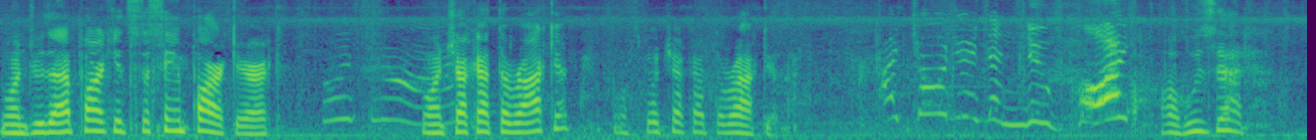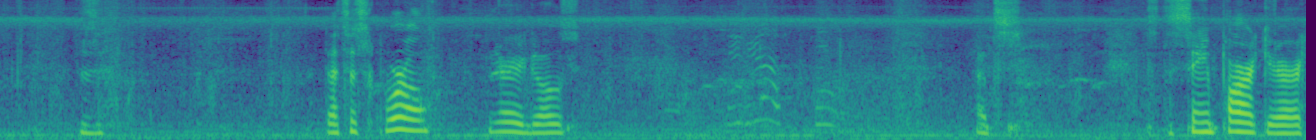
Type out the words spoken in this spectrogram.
You want to do that park? It's the same park, Eric. No, it's not. You want to check out the rocket? Let's go check out the rocket. I told you it's a new part. Oh, who's that? Is- That's a squirrel. There he goes. That's it's the same park, Eric.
